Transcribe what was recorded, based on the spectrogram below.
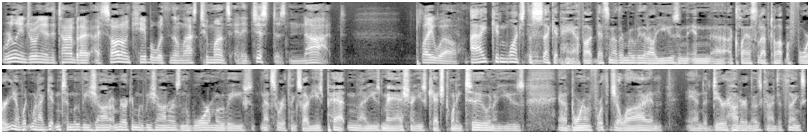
really enjoying it at the time, but I, I saw it on cable within the last two months, and it just does not play well. I can watch the second half. Uh, that's another movie that I'll use in, in uh, a class that I've taught before. You know, when, when I get into movie genre, American movie genres and the war movies and that sort of thing. So I've used Patton, and I use MASH, and I use Catch 22, and I use uh, Born on the 4th of July and, and a Deer Hunter and those kinds of things.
